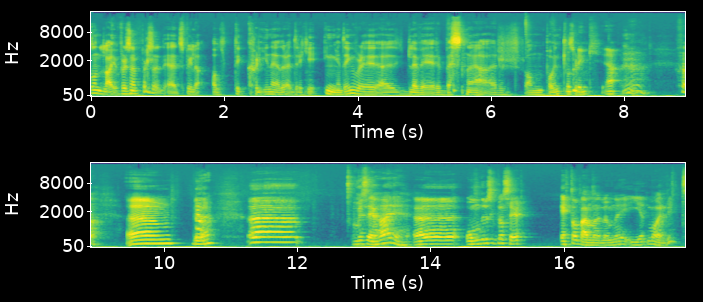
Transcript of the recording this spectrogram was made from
sånn live for eksempel, så jeg spiller alltid klin edru. Jeg drikker ingenting, fordi jeg leverer best når jeg er on point. på Liksom. klink. Ja. Um, videre. Eh, Skal vi se her Eh, Om dere skulle plassert ett av bandmedlemmene i et mareritt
